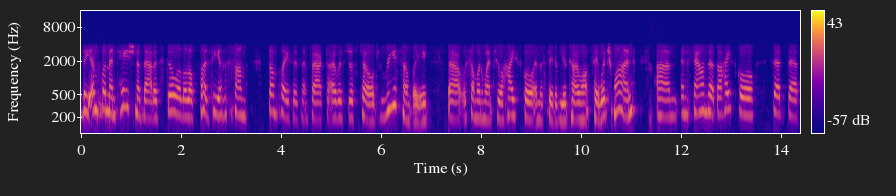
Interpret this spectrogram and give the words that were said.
the implementation of that is still a little fuzzy in some some places. In fact, I was just told recently that someone went to a high school in the state of Utah. I won't say which one um, and found that the high school said that,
